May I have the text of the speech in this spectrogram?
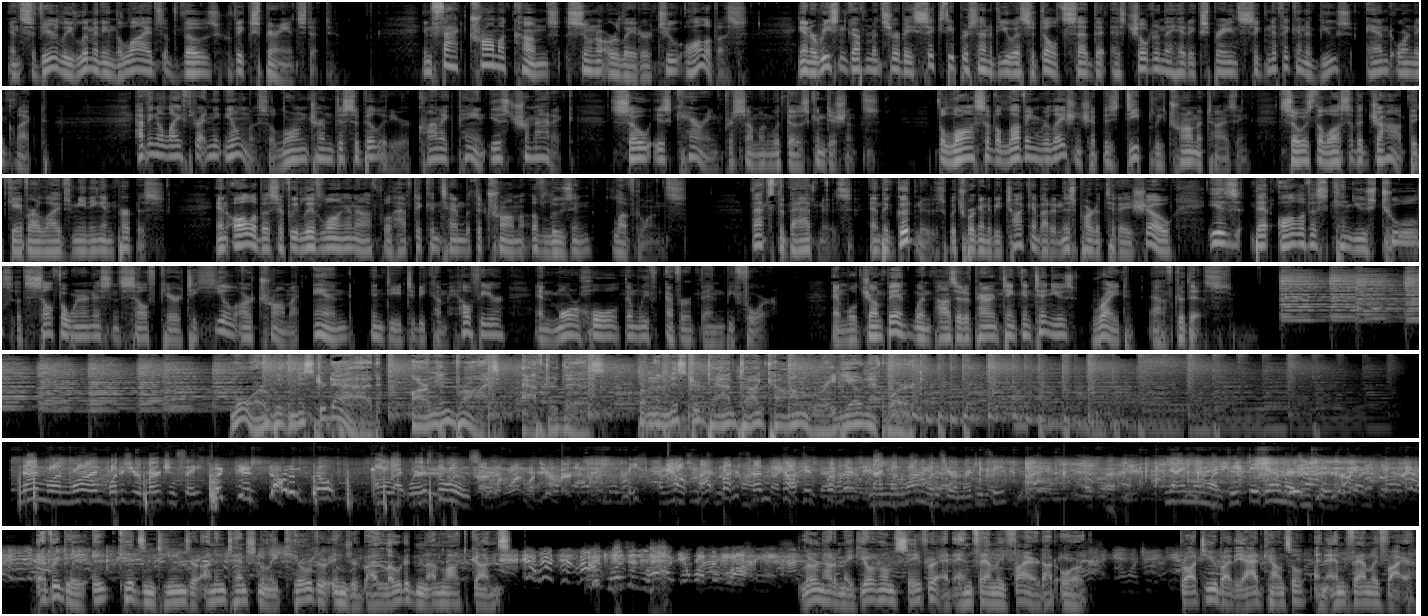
and severely limiting the lives of those who've experienced it. In fact, trauma comes sooner or later to all of us. In a recent government survey, 60% of U.S. adults said that as children they had experienced significant abuse and or neglect. Having a life-threatening illness, a long-term disability, or chronic pain is traumatic. So is caring for someone with those conditions. The loss of a loving relationship is deeply traumatizing. So is the loss of a job that gave our lives meaning and purpose. And all of us, if we live long enough, will have to contend with the trauma of losing loved ones. That's the bad news. And the good news, which we're going to be talking about in this part of today's show, is that all of us can use tools of self awareness and self care to heal our trauma and, indeed, to become healthier and more whole than we've ever been before. And we'll jump in when positive parenting continues right after this. More with Mr. Dad, Armin Brott, after this from the MrDad.com radio network. Nine one one. What is your emergency? My kid shot himself. All right, where's the wound, sir? 911, what's your emergency? Please help. My, my son shot his brother. 911, what is your emergency? 911, please state your emergency. Every day, eight kids and teens are unintentionally killed or injured by loaded and unlocked guns. It wasn't locked. It wasn't locked. Learn how to make your home safer at endfamilyfire.org. Brought to you by the Ad Council and End Family Fire.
